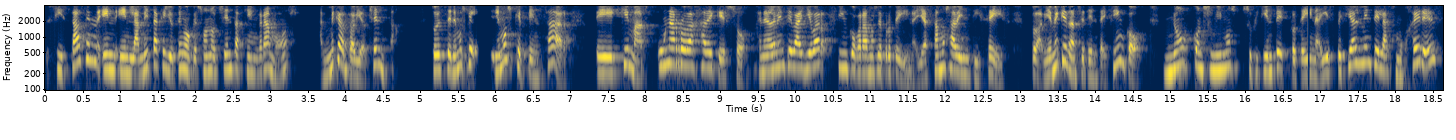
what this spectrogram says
si estás en, en la meta que yo tengo, que son 80, 100 gramos, a mí me quedan todavía 80. Entonces, tenemos que, tenemos que pensar, eh, ¿qué más? Una rodaja de queso generalmente va a llevar 5 gramos de proteína, ya estamos a 26, todavía me quedan 75. No consumimos suficiente proteína y especialmente las mujeres,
